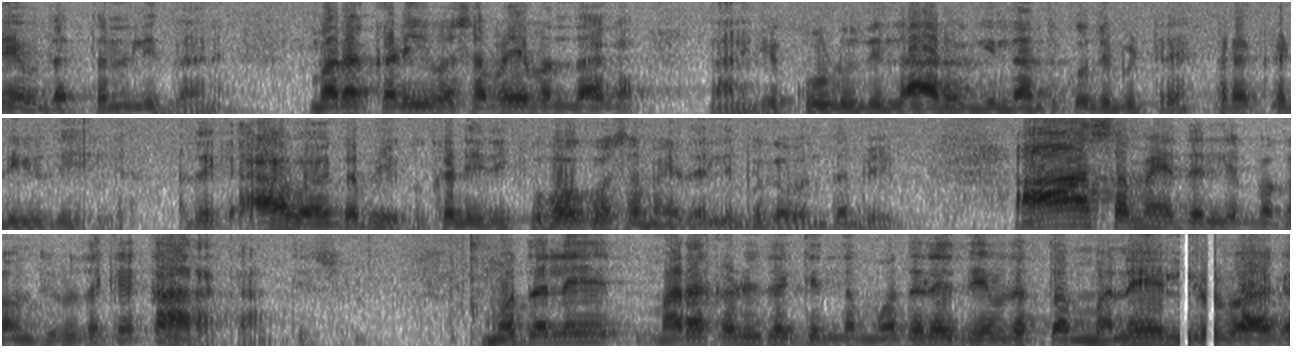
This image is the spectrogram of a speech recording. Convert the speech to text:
ದೇವದತ್ತನಲ್ಲಿದ್ದಾನೆ ಮರ ಕಡಿಯುವ ಸಮಯ ಬಂದಾಗ ನನಗೆ ಕೂಡುವುದಿಲ್ಲ, ಆರೋಗ್ಯ ಇಲ್ಲ ಅಂತ ಕೂತು ಬಿಟ್ಟರೆ ಮರ ಕಡಿಯುವುದೇ ಇಲ್ಲ. ಅದಕ್ಕೆ ಆವಾಗ ಬೇಕು. ಕಡಿಯಲಿಕ್ಕೆ ಹೋಗುವ ಸಮಯದಲ್ಲಿ ಭಗವಂತ ಬೇಕು. ಆ ಸಮಯದಲ್ಲಿ ಭಗವಂತ ಇರುವುದಕ್ಕೆ ಕಾರಕ ಅಂತಿಸು ಮೊದಲೇ ಮರ ಕಡಿಯುವುದಕ್ಕಿಂತ ಮೊದಲೇ ದೇವದತ್ತ ಮನೆಯಲ್ಲಿರುವಾಗ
